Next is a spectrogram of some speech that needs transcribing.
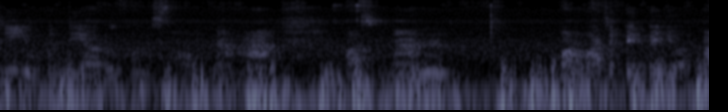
ที่อยู่คนเดียวหรือคนโสดนะคะ เพราะฉะนั้นหวังว่าจะเป็นประโยชน์ต่อ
